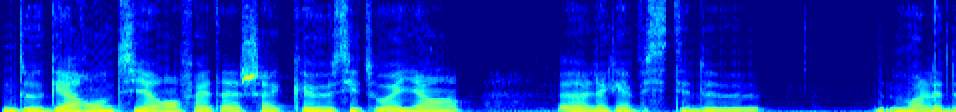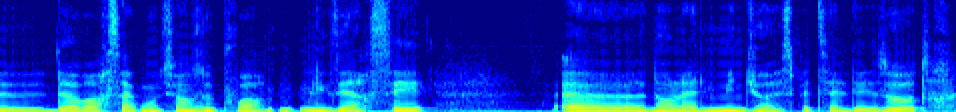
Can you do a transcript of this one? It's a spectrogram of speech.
de garantir en fait à chaque euh, citoyen euh, la capacité de voilà d'avoir sa conscience, de pouvoir l'exercer euh, dans la limite du respect de celle des autres.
